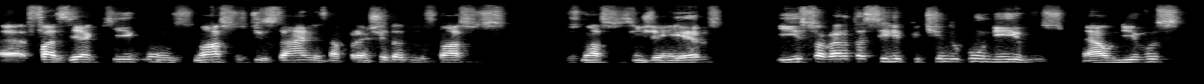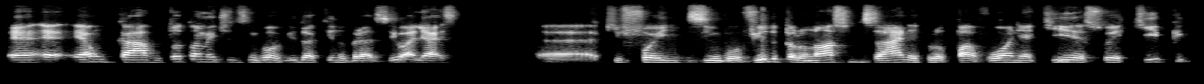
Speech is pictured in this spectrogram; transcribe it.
é, fazer aqui com os nossos designers, na prancheta dos nossos, dos nossos engenheiros, e isso agora está se repetindo com o Nivus. Né? O Nivus é, é, é, um carro totalmente desenvolvido aqui no Brasil, aliás, é, que foi desenvolvido pelo nosso designer, pelo Pavone aqui, a sua equipe,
